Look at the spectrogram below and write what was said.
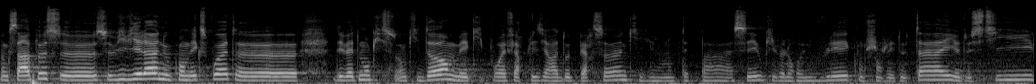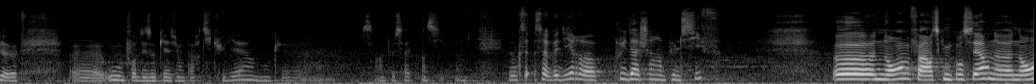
Donc c'est un peu ce, vivier-là, nous, qu'on exploite, euh, des vêtements qui, sont, qui dorment, mais qui pourraient faire plaisir à d'autres personnes, qui n'en ont peut-être pas assez ou qui veulent renouveler, qui ont changé de taille, de style, ou pour des occasions particulières. Donc, c'est un peu ça le principe. Donc ça, veut dire euh, plus d'achats impulsifs euh, Non, enfin en ce qui me concerne, euh, non.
